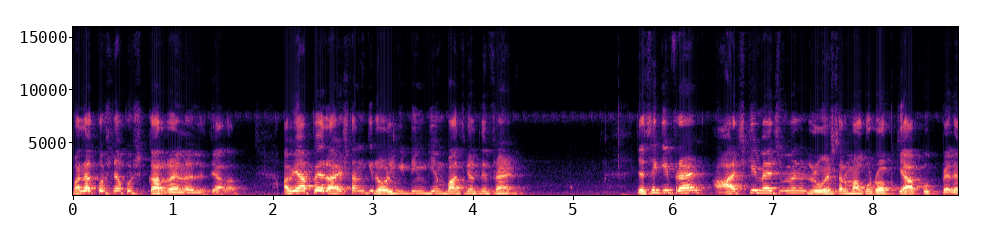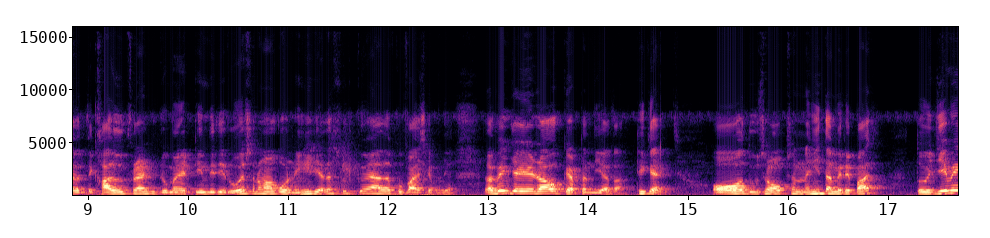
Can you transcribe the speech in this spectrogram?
मतलब कुछ ना कुछ कर रहे हैं ललित यादव। अब यहाँ पे राजस्थान की रॉयल की टीम की हम बात करते हैं फ्रेंड जैसे कि फ्रेंड आज के मैच में मैंने रोहित शर्मा को ड्रॉप किया, आपको पहले दिखा दूँ फ्रेंड जो मैंने टीम दी थी, रोहित शर्मा को नहीं लिया था क्यों यादव को वाइस कैप्टन दिया रविंद्र जडेजा को कैप्टन दिया था, ठीक है? और दूसरा ऑप्शन नहीं था मेरे पास तो ये मैं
